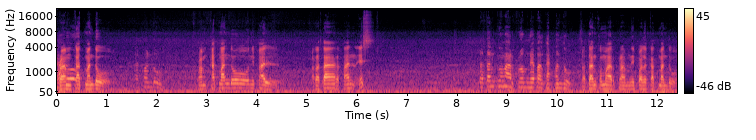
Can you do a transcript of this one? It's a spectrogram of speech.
From Kathmandu. Kathmandu. From Kathmandu, Nepal. Ratan, Ratan is? Ratan Kumar from Nepal, Kathmandu. Ratan Kumar from Nepal, Kathmandu.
